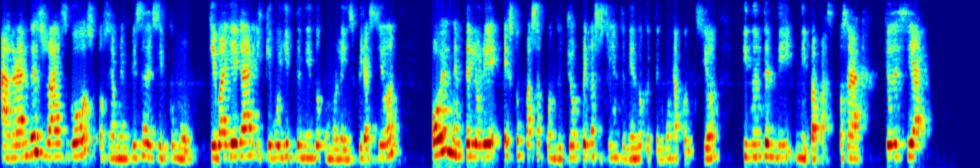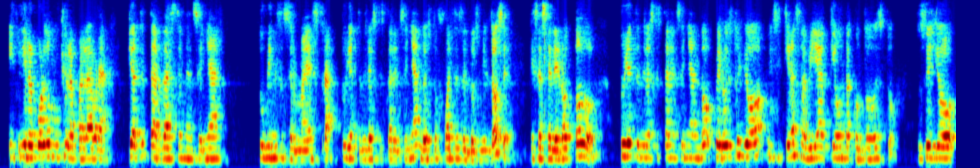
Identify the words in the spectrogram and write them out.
a grandes rasgos, o sea, me empieza a decir como que va a llegar y que voy entendiendo como la inspiración. Obviamente, Lore, esto pasa cuando yo apenas estoy entendiendo que tengo una conexión y no entendí ni papas. O sea, yo decía, y, recuerdo mucho la palabra, ya te tardaste en enseñar, tú vienes a ser maestra, tú ya tendrías que estar enseñando. Esto fue antes del 2012, que se aceleró todo. Tú ya tendrías que estar enseñando, pero esto yo ni siquiera sabía qué onda con todo esto. Entonces yo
